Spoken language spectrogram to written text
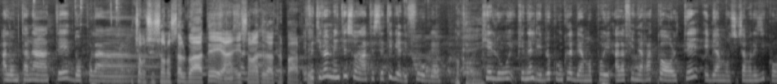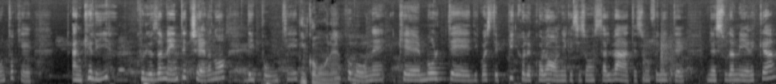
allontanate dopo la diciamo si sono salvate, si sono, e, sono andate da altre parti effettivamente sono nate sette vie di fughe okay. che, lui, che nel libro comunque le abbiamo poi alla fine raccolte e abbiamo, ci siamo resi conto che anche lì, curiosamente, c'erano dei punti in comune. in comune. che molte di queste piccole colonie che si sono salvate sono finite nel Sud America,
